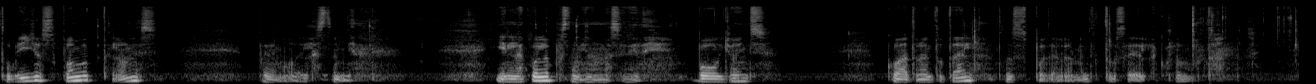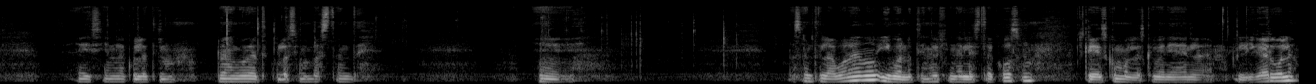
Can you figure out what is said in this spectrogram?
tobillos, supongo, talones, puede moverlas también. Y en la cola, pues también una serie de ball joints, cuatro en total, entonces puede realmente torcer la cola un montón. Ahí sí en la cola tiene un rango de articulación bastante eh, bastante elaborado. Y bueno tiene al final esta cosa que es como las que venía en la ligárgola.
